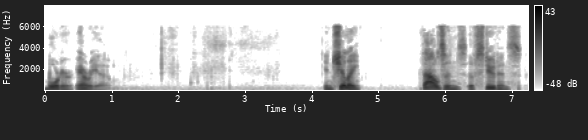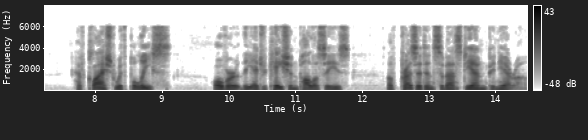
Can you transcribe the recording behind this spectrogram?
border area. In Chile, thousands of students have clashed with police over the education policies of President Sebastián Piñera.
